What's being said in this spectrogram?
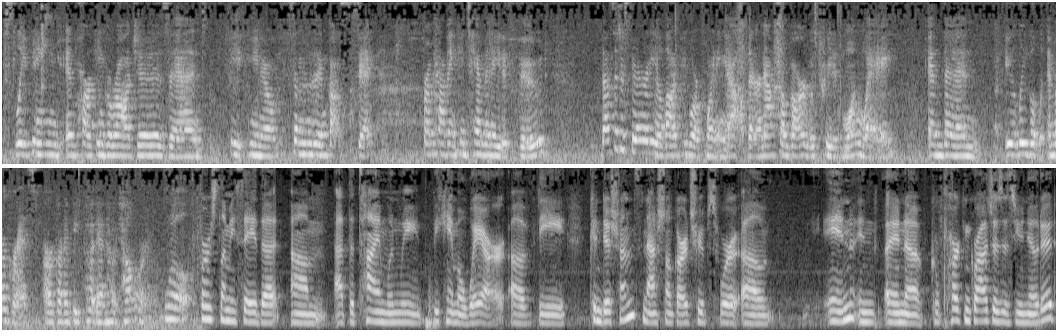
sleeping in parking garages and, you know, some of them got sick from having contaminated food? That's a disparity a lot of people are pointing out that our National Guard was treated one way and then illegal immigrants are going to be put in hotel rooms. Well, first, let me say that um, at the time when we became aware of the conditions, National Guard troops were. Uh, in in, in uh, parking garages, as you noted,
